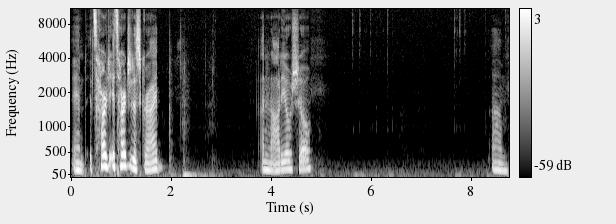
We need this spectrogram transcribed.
And it's hard it's hard to describe on an audio show. Um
